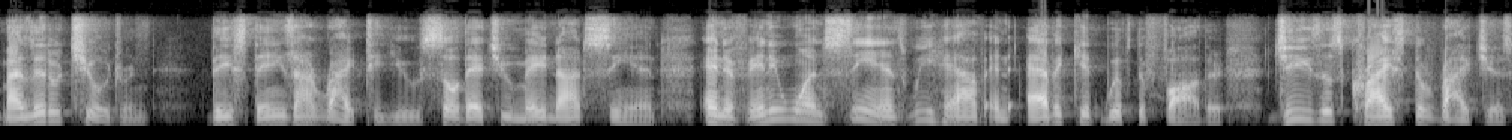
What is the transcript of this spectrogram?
My little children, these things I write to you so that you may not sin. And if anyone sins, we have an advocate with the Father, Jesus Christ the righteous.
